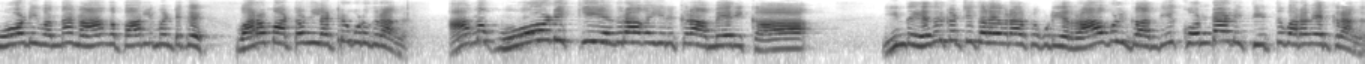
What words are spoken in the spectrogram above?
மோடி வந்தா நாங்க பார்லிமெண்ட்டுக்கு வரமாட்டோம்னு லெட்டர் கொடுக்குறாங்க. ஆமா மோடிக்கு எதிராக இருக்கிற அமெரிக்கா இந்த எதிர்க்கட்சி தலைவராக இருக்கக்கூடிய ராகுல் காந்தியை கொண்டாடி தீர்த்து வரவேற்கிறாங்க.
